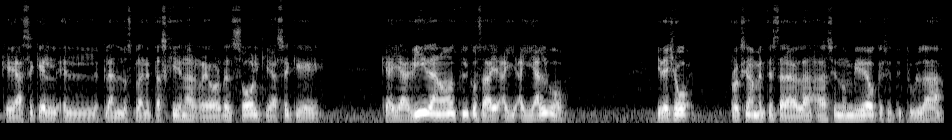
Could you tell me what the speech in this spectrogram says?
que hace que el, plan, los planetas giren alrededor del Sol, que hace que, que haya vida, ¿no? explico? O sea, hay, hay, algo. Y de hecho, próximamente estaré haciendo un video que se titula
